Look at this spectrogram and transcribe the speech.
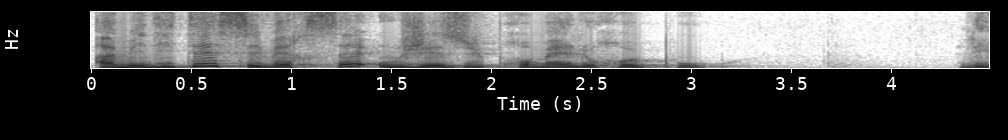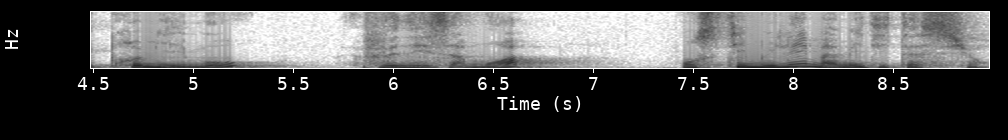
à méditer ces versets où Jésus promet le repos. Les premiers mots, Venez à moi, ont stimulé ma méditation.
